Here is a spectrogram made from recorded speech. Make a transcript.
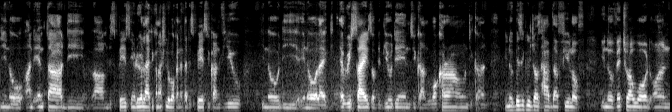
you know, and enter the um, the space in real life. You can actually walk and enter the space. You can view, you know, the you know like every size of the buildings. You can walk around. You can, you know, basically just have that feel of, you know, virtual world on,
